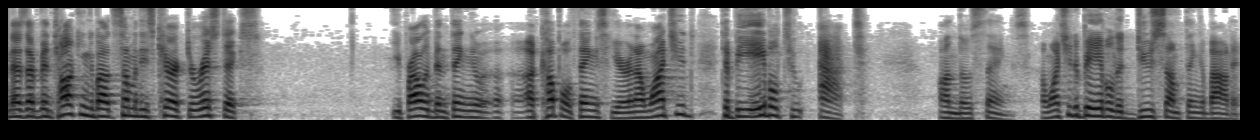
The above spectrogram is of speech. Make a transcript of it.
And as I've been talking about some of these characteristics, you've probably been thinking a couple things here, and I want you to be able to act on those things. I want you to be able to do something about it.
